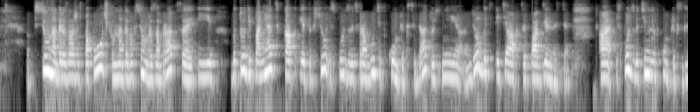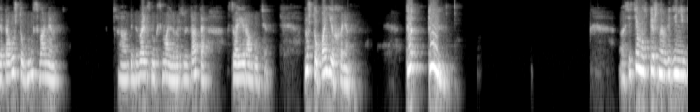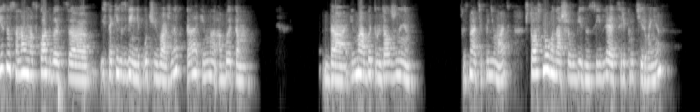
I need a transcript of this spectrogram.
Все надо разложить по полочкам, надо во всем разобраться и в итоге понять, как это все использовать в работе в комплексе, да, то есть не дергать эти акции по отдельности, а использовать именно в комплексе для того, чтобы мы с вами а, добивались максимального результата в своей работе. Ну что, поехали. Система успешного ведения бизнеса, она у нас складывается из таких звеньев очень важных, да, и мы об этом да, и мы об этом должны знать и понимать, что основа нашего бизнеса является рекрутирование.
